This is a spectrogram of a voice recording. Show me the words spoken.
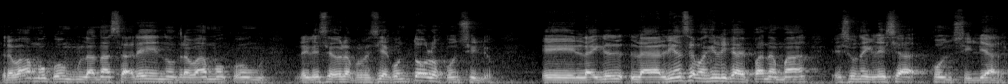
trabajamos con la nazareno, trabajamos con la iglesia de la profecía, con todos los concilios. Eh, la, Alianza Evangélica de Panamá es una iglesia conciliar,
